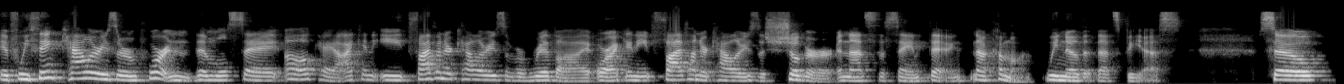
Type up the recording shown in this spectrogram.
if we think calories are important, then we'll say, oh, okay, I can eat 500 calories of a ribeye, or I can eat 500 calories of sugar, and that's the same thing. Now, come on, we know that that's BS. So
